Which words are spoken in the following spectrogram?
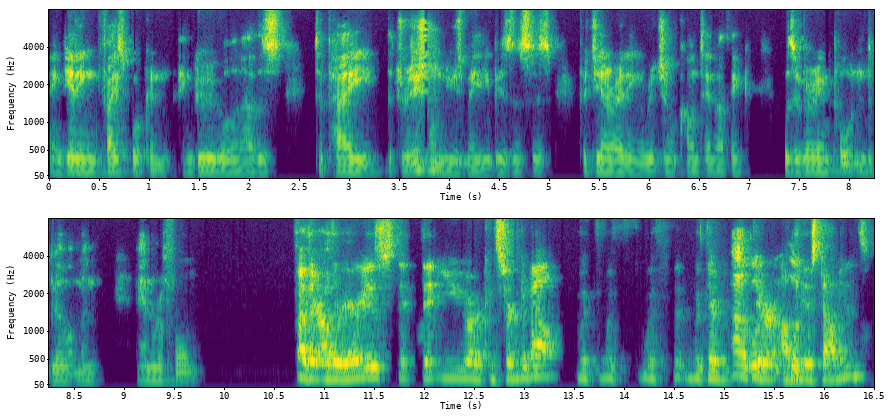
and getting Facebook and, and Google and others to pay the traditional news media businesses for generating original content, I think was a very important development and reform. Are there other areas that, that you are concerned about with with with with their, oh, well, their obvious look, dominance?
